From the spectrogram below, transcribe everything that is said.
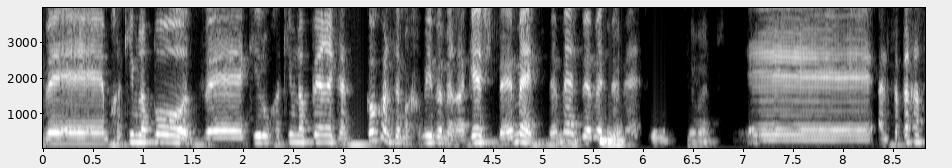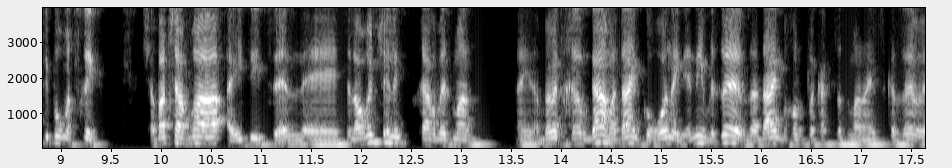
ומחכים לפוד, וכאילו מחכים לפרק, אז קודם כל זה מחמיא ומרגש, באמת, באמת, באמת, באמת. באמת. אה, אני אספר לך סיפור מצחיק. שבת שעברה הייתי אצל, אצל ההורים שלי, אחרי הרבה זמן. באמת, אחרי גם, עדיין קורונה, עניינים וזה, זה עדיין בכל זאת לקח קצת זמן העסק הזה, ו...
